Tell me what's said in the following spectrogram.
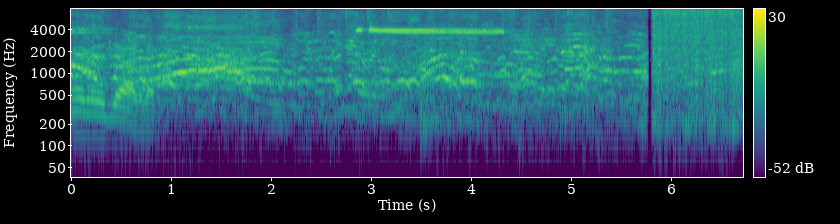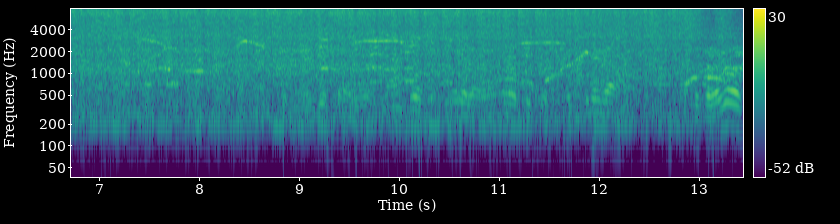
9 yardas. Base para dos.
